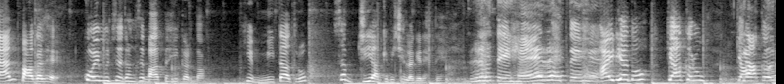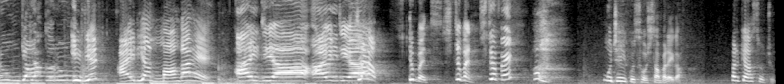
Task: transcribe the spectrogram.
पैम पागल है कोई मुझसे ढंग से बात नहीं करता ये मीता ध्रुव सब जिया के पीछे लगे रहते हैं रहते हैं रहते हैं आइडिया दो क्या करूँ क्या करूँ क्या करूँ इडियट आइडिया मांगा है idea idea stupid. Stupid stupid मुझे ही कुछ सोचना पड़ेगा पर क्या सोचूं?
